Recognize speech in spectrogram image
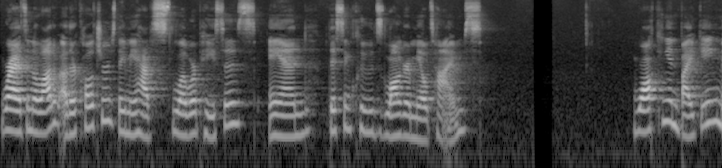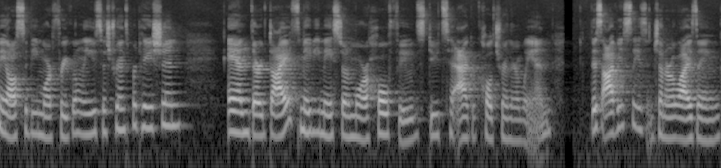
Whereas in a lot of other cultures they may have slower paces and this includes longer meal times Walking and biking may also be more frequently used as transportation, and their diets may be based on more whole foods due to agriculture in their land. This obviously isn't generalizing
